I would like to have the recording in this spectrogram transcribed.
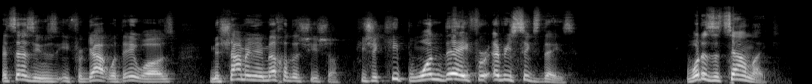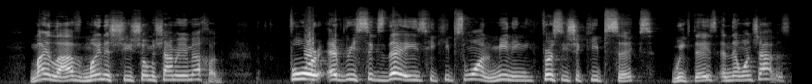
It says he was he forgot what day it was. Shisha. He should keep one day for every six days. What does it sound like? My love, minus Shisho Mishamer Yemechad. For every six days, he keeps one, meaning first he should keep six weekdays and then one Shabbos.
